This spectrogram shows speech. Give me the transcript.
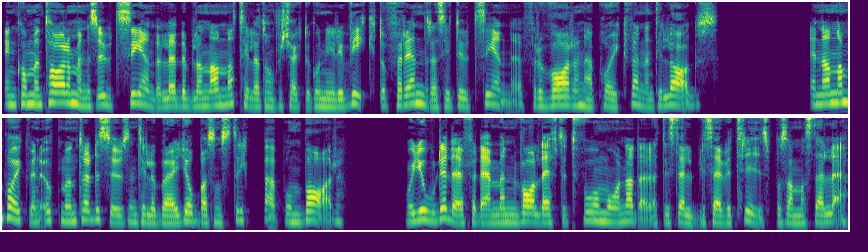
En kommentar om hennes utseende ledde bland annat till att hon försökte gå ner i vikt och förändra sitt utseende för att vara den här pojkvännen till lags. En annan pojkvän uppmuntrade Susan till att börja jobba som strippa på en bar. Hon gjorde därför det, men valde efter två månader att istället bli servitris på samma ställe.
